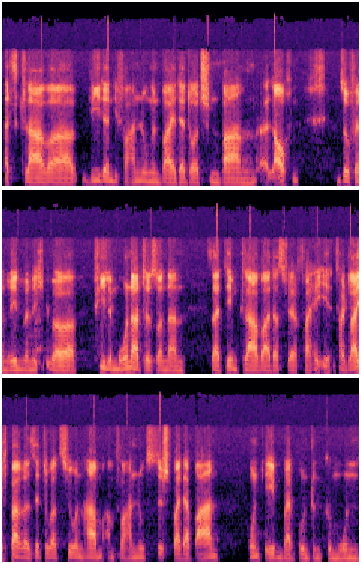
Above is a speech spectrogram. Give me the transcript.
als klar war, wie denn die Verhandlungen bei der Deutschen Bahn äh, laufen. Insofern reden wir nicht über viele Monate, sondern seitdem klar war, dass wir vergleichbare Situationen haben am Verhandlungstisch bei der Bahn und eben bei Bund und Kommunen,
